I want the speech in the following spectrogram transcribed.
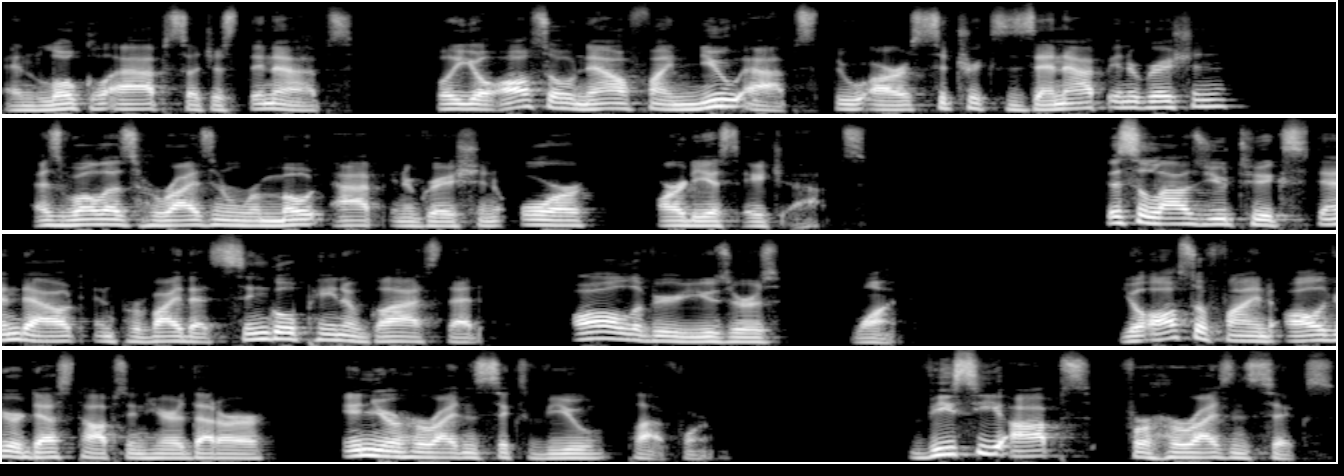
and local apps such as ThinApps, but you'll also now find new apps through our Citrix XenApp integration, as well as Horizon Remote app integration or RDSH apps. This allows you to extend out and provide that single pane of glass that all of your users want. You'll also find all of your desktops in here that are in your Horizon 6 View platform. vCOps for Horizon 6.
